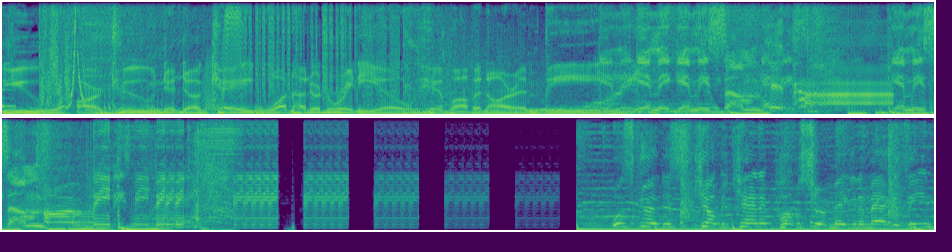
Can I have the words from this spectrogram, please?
You are tuned into K100 Radio, hip hop and R&B. Gimme, gimme, gimme some hip hop. Gimme some R&B. What's good? This is Kelby Cannon, publisher of Makin'It Magazine,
